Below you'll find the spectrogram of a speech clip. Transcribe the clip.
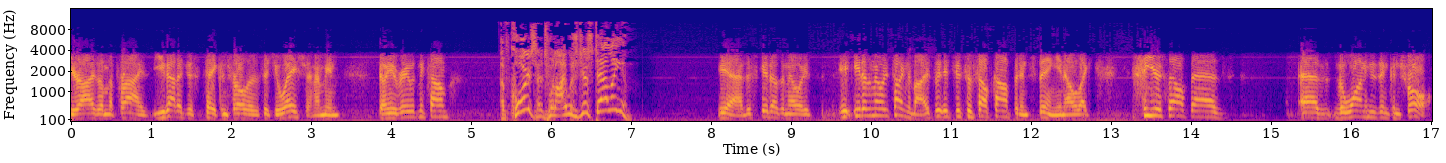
your eyes on the prize. You got to just take control of the situation. I mean, don't you agree with me, Tom? Of course, that's what I was just telling him. Yeah, this kid doesn't know what he's he, he doesn't know what he's talking about. It's it's just a self confidence thing, you know. Like see yourself as as the one who's in control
